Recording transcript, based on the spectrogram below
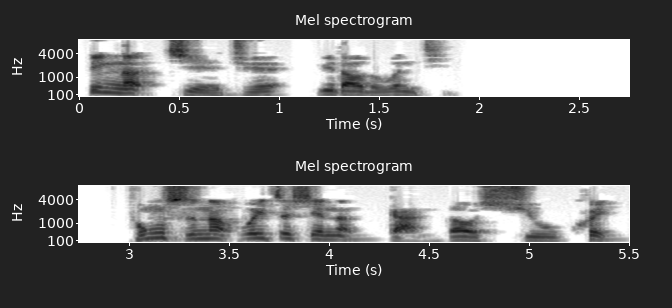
并呢解决遇到的问题，同时呢为这些呢感到羞愧，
